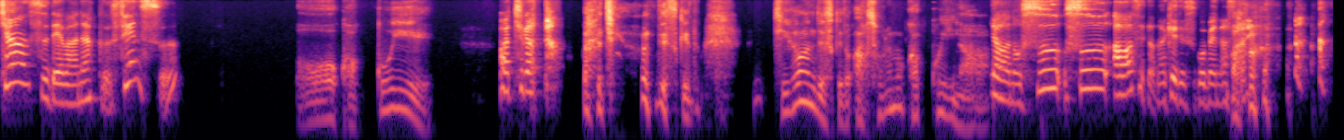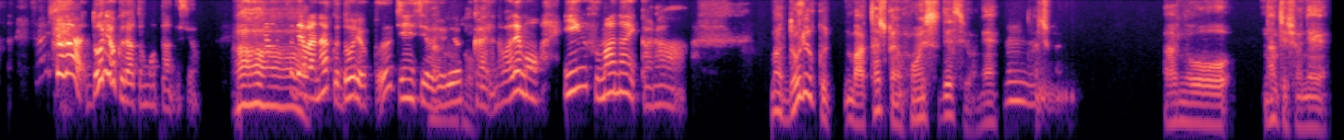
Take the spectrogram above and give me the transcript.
チャンスではなくセンス？おー、かっこいい。あ、違った。あ違うんですけど、違うんですけど、あ、それもかっこいいな。いや、あの、数、数合わせただけです。ごめんなさい。最初は努力だと思ったんですよ。ああ、ではなく努力人生をよりよく変えるのは。でも、韻踏まないから、まあ、努力、まあ、確かに本質ですよね。うん。確かあの、なんでしょうね。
